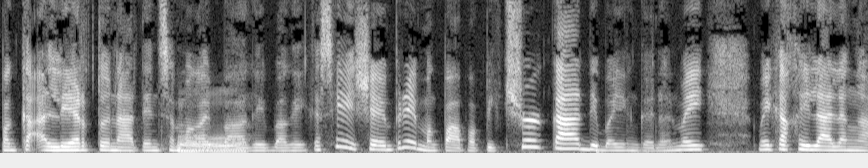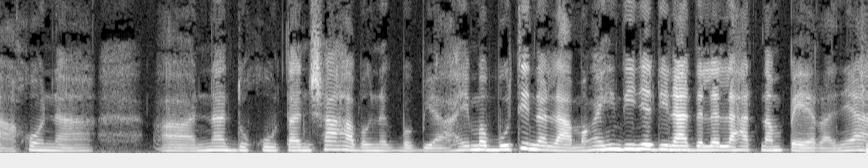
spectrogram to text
pagka-alerto natin sa mga Oo. bagay-bagay. Kasi syempre, magpapapicture ka, di ba yung ganun. May, may kakilala nga ako na ah, nadukutan siya habang nagbabiyahe. Mabuti na lamang ay hindi niya dinadala lahat ng pera niya.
